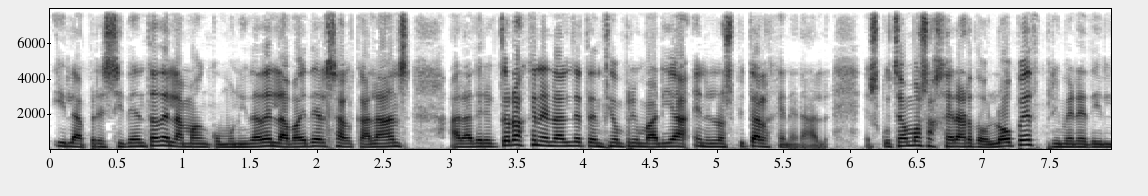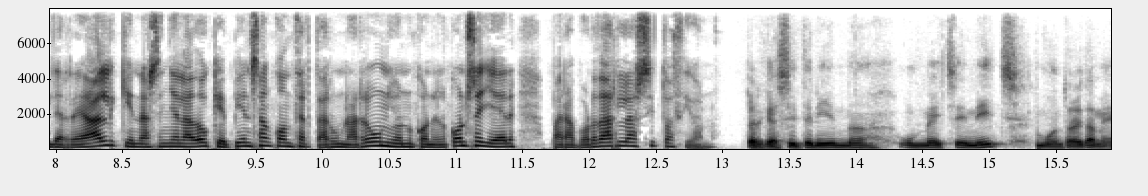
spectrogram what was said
y la presidenta de la Mancomunidad de la Valle del Salcalans a la directora general de atención primaria en el Hospital General. Escuchamos a Gerardo López, primer edil de Real, quien ha señalado que piensan concertar una reunión con el conseller para abordar la situación. Perquè si tenim eh, un metge i mig, Montroi també,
